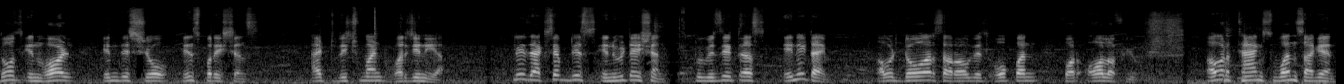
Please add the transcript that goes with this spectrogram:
those involved in this show Inspirations at Richmond, Virginia. Please accept this invitation to visit us anytime. Our doors are always open for all of you. Our thanks once again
